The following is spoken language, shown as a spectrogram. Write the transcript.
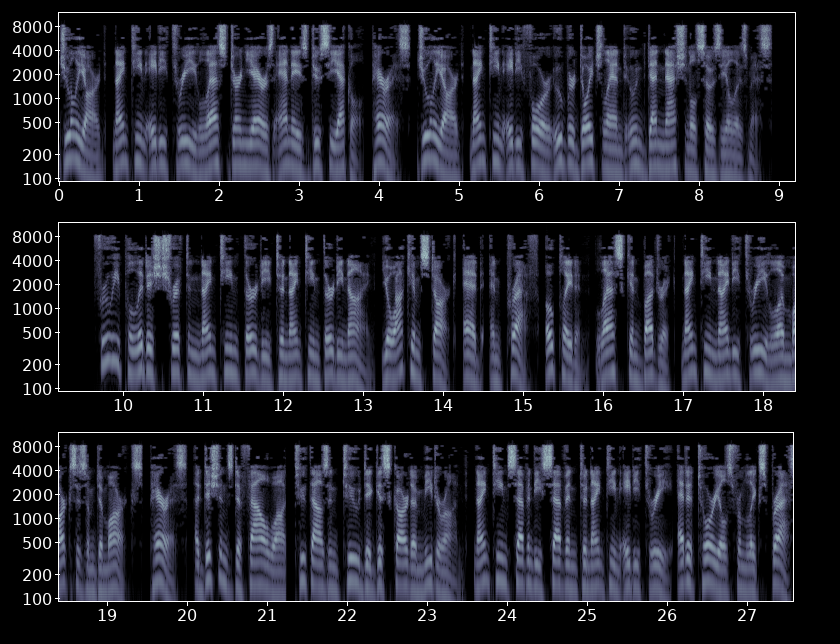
Julliard, 1983 Les dernières années du siècle, Paris, Julliard, 1984 Über Deutschland und den Nationalsozialismus. Frühe politische Schriften 1930–1939, Joachim Stark, ed., and Pref., Opladen, Leske and Budrich, 1993 Le Marxisme de Marx, Paris, Editions de Fallois, 2002 de Giscard à Mitterrand, 1977–1983 editorials from L'Express,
